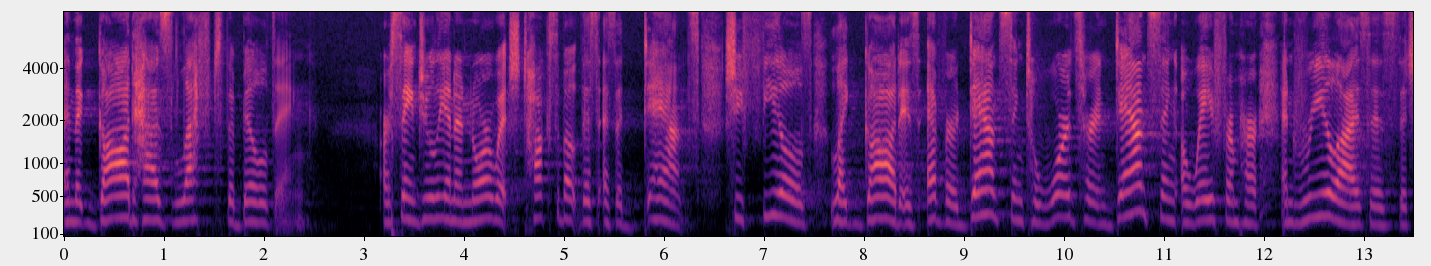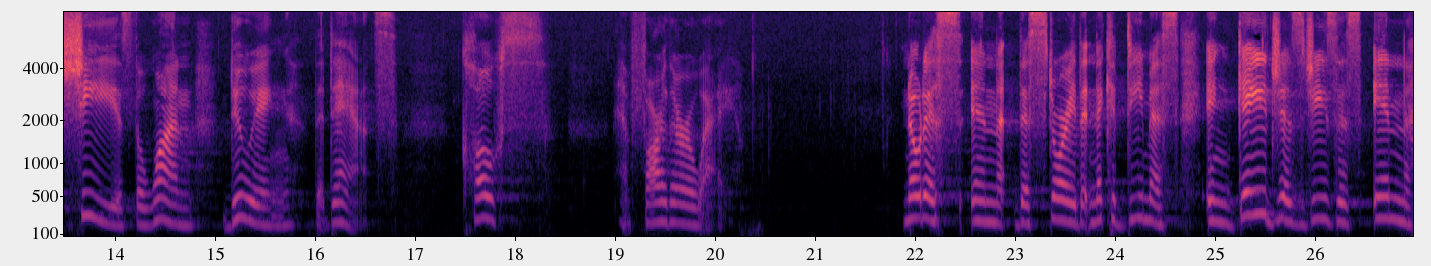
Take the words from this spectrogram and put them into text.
and that God has left the building. Our St. Julian in Norwich talks about this as a dance. She feels like God is ever dancing towards her and dancing away from her and realizes that she is the one doing the dance, close and farther away. Notice in this story that Nicodemus engages Jesus in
